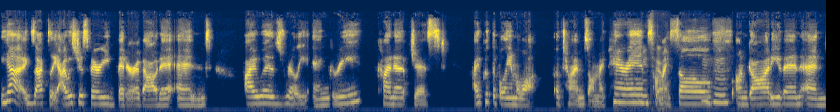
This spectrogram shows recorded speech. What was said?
yeah, exactly. I was just very bitter about it. And I was really angry, kind of just, I put the blame a lot of times on my parents, on myself, mm-hmm. on God, even. And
